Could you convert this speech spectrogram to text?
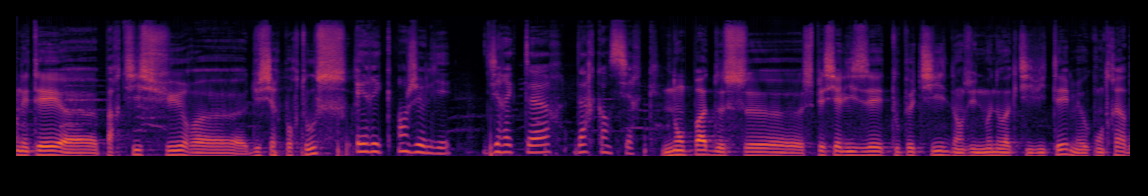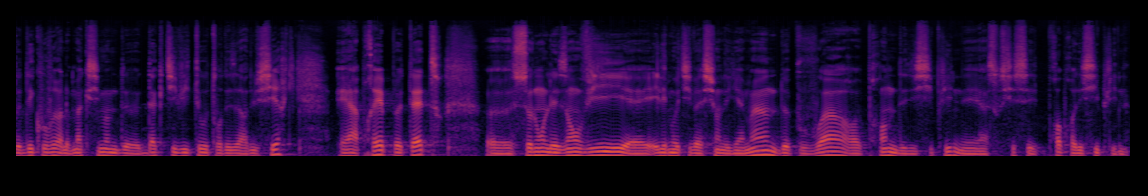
On était euh, parti sur euh, du cirque pour tous. Éric Angelier, directeur d'Arc-en-Cirque. Non pas de se spécialiser tout petit dans une monoactivité, mais au contraire de découvrir le maximum d'activités autour des arts du cirque. Et après, peut-être, euh, selon les envies et, les motivations des gamins, de pouvoir prendre des disciplines et associer ses propres disciplines.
